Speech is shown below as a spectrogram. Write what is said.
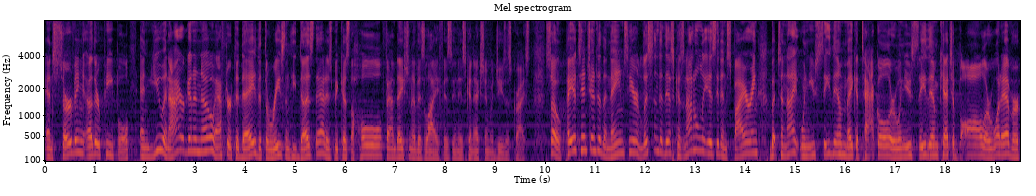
and serving other people. And you and I are going to know after today that the reason he does that is because the whole foundation of his life is in his connection with Jesus Christ. So pay attention to the names here. Listen to this because not only is it inspiring But tonight, when you see them make a tackle or when you see them catch a ball or whatever,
